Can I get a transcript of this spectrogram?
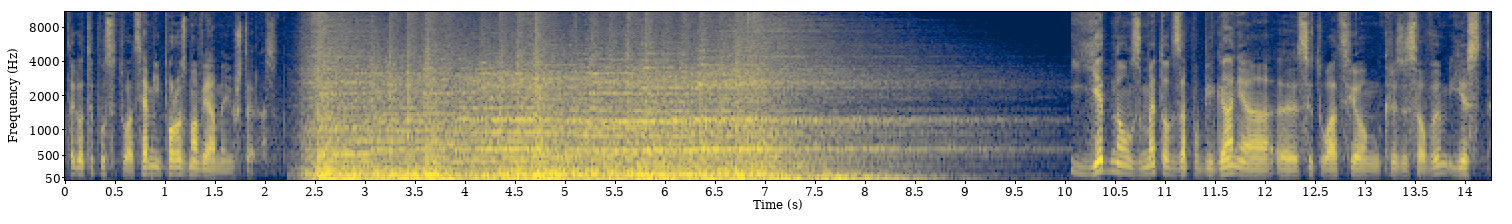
tego typu sytuacjami, porozmawiamy już teraz. Jedną z metod zapobiegania e, sytuacjom kryzysowym jest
